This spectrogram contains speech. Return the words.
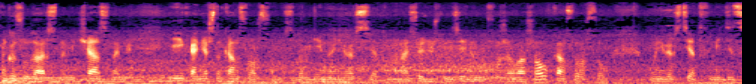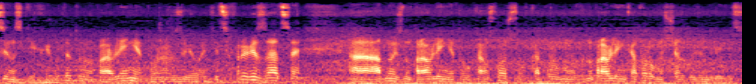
государственными, частными и, конечно, консорциум с другими университетами. На сегодняшний день ВУЗ уже вошел в консорциум университетов медицинских, и вот это направление тоже развивать. И цифровизация – одно из направлений этого консорциума, в, котором, в направлении которого мы сейчас будем двигаться.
